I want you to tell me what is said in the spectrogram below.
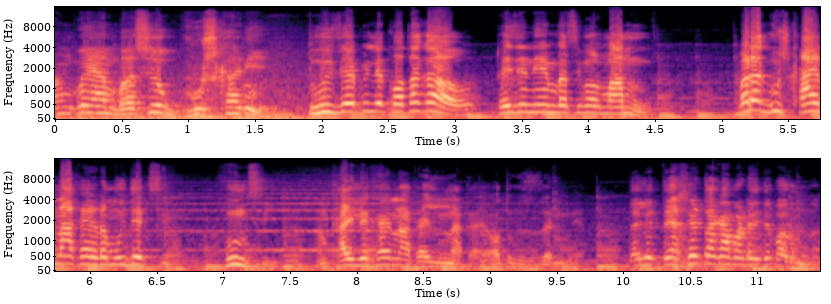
আমগো অ্যাম্বাসিও ঘুষ খানি তুই যে পিলে কথা কাও তুই যে নিয়ে এম্বাসি মোর মামু। বাটা ঘুষ খায় না খায় এটা মুই দেখছি শুনছি। আমি খাইলে খায় না খাইলে না খায় অত কিছু জানি না। তাইলে দেশে টাকা পাঠাইতে পারুন না।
